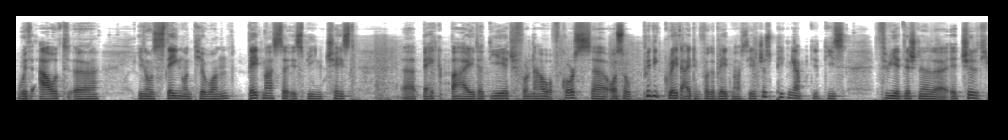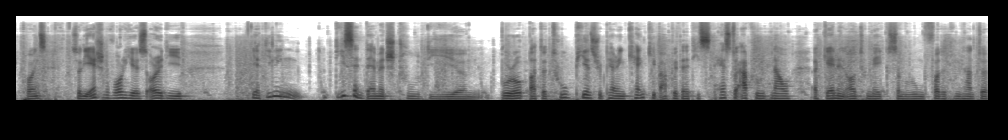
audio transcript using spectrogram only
without uh, you know staying on tier 1 Blade Master is being chased uh, back by the DH for now. Of course, uh, also pretty great item for the Blade Master here, just picking up the, these three additional uh, agility points. So the Ancient of War here is already yeah, dealing decent damage to the um, Burrow, but the two Peons repairing can't keep up with that. He has to uproot now again in order to make some room for the Demon Hunter.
